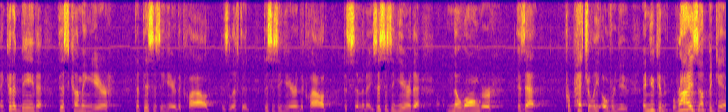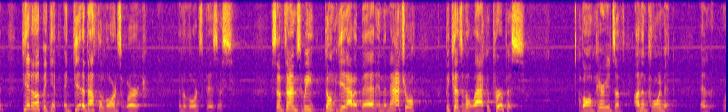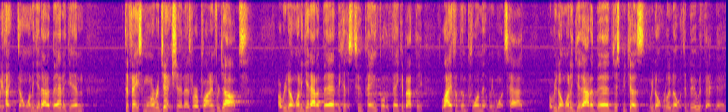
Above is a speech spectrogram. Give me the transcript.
And could it be that this coming year, that this is a year the cloud is lifted? This is a year the cloud disseminates. This is a year that no longer is that perpetually over you. And you can rise up again, get up again, and get about the Lord's work and the Lord's business. Sometimes we don't get out of bed in the natural because of a lack of purpose, long periods of unemployment. And we like don't want to get out of bed again to face more rejection as we're applying for jobs or we don't want to get out of bed because it's too painful to think about the life of employment we once had, or we don't want to get out of bed just because we don't really know what to do with that day.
